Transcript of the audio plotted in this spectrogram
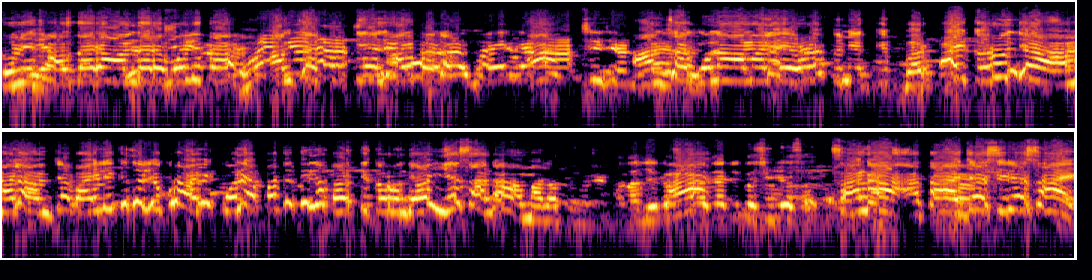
तुम्ही खासदार आमदार बोलिता आमच्या प्रत्येक नाही बघा. हा, आमचा गुन्हा आम्हाला एवढा तुम्ही भरपाई करून द्या. आम्हाला आमच्या बायलिकीचं लेकरू आम्ही कोण्या पद्धतीने भरती करून द्या हे सांगा आम्हाला तुम्ही? सांगा. आता अजय सिरियस आहे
